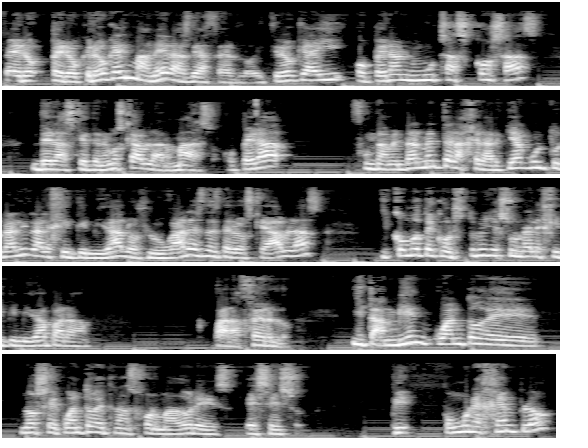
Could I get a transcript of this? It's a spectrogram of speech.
Pero, pero creo que hay maneras de hacerlo y creo que ahí operan muchas cosas de las que tenemos que hablar más. Opera fundamentalmente la jerarquía cultural y la legitimidad, los lugares desde los que hablas y cómo te construyes una legitimidad para, para hacerlo. Y también cuánto de, no sé, cuánto de transformadores es eso pongo un ejemplo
